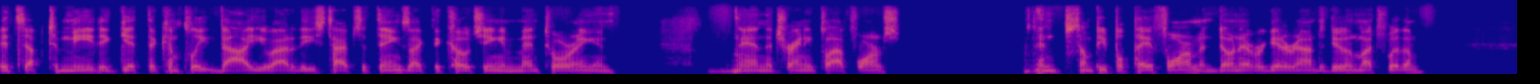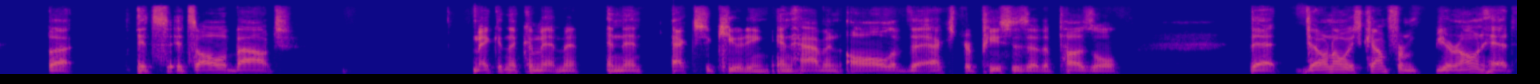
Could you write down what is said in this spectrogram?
it's up to me to get the complete value out of these types of things like the coaching and mentoring and and the training platforms. And some people pay for them and don't ever get around to doing much with them. But it's it's all about making the commitment and then executing and having all of the extra pieces of the puzzle that don't always come from your own head.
